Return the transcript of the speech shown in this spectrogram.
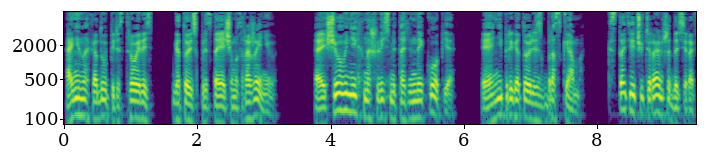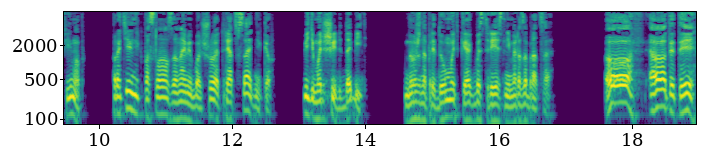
Они на ходу перестроились, готовясь к предстоящему сражению. А еще у них нашлись метательные копья, и они приготовились к броскам. Кстати, чуть раньше до Серафимов противник послал за нами большой отряд всадников, видимо, решили добить. Нужно придумать, как быстрее с ними разобраться. «О, вот и ты!»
